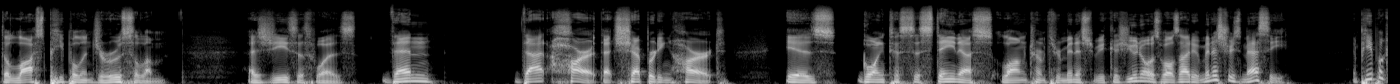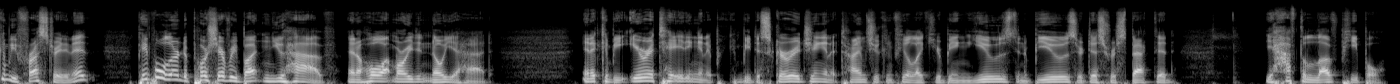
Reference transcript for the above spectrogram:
the lost people in Jerusalem, as Jesus was. Then that heart, that shepherding heart, is going to sustain us long term through ministry because you know as well as I do, ministry is messy, and people can be frustrated. It, people learn to push every button you have, and a whole lot more you didn't know you had. And it can be irritating and it can be discouraging. And at times you can feel like you're being used and abused or disrespected. You have to love people.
